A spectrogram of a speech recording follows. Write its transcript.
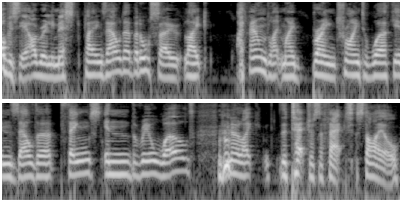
obviously I really missed playing Zelda, but also, like, I found like my brain trying to work in Zelda things in the real world, you know, like the Tetris effect style.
